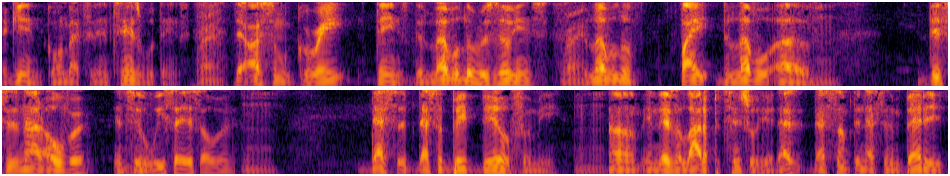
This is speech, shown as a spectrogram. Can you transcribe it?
Again, going back to the intangible things, Right. there are some great things. The level of resilience, Right. the level of fight, the level of this is not over until we say it's over that's a that's a big deal for me. Um, and there's a lot of potential here. That's that's something that's embedded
